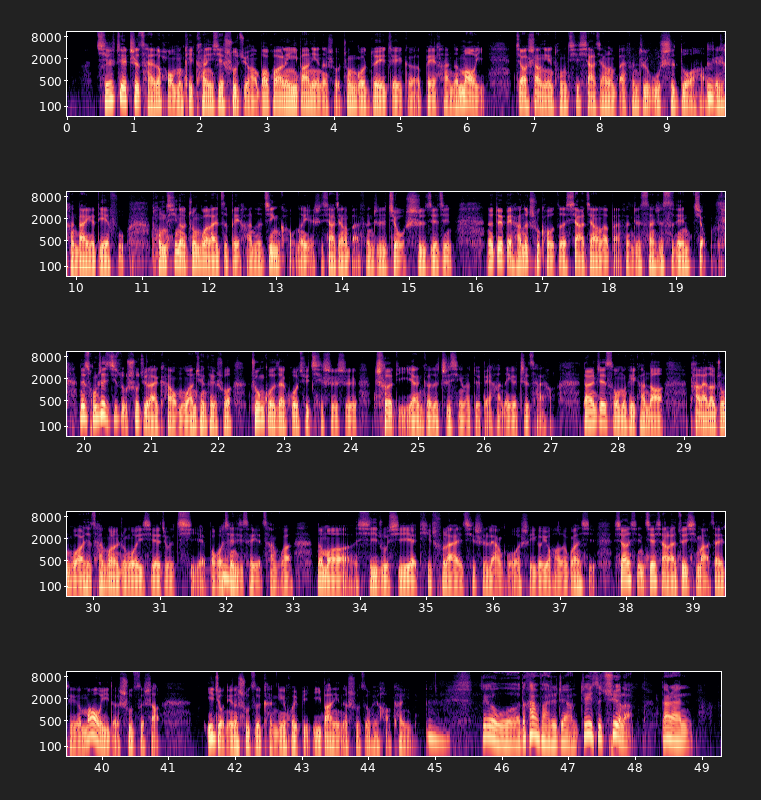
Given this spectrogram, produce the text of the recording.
其实这个制裁的话，我们可以看一些数据啊，包括二零一八年的时候，中国对这个北韩的贸易。较上年同期下降了百分之五十多，哈，这是很大一个跌幅。同期呢，中国来自北韩的进口呢也是下降了百分之九十接近。那对北韩的出口则下降了百分之三十四点九。那从这几组数据来看，我们完全可以说，中国在过去其实是彻底严格的执行了对北韩的一个制裁，哈。当然，这次我们可以看到他来到中国，而且参观了中国一些就是企业，包括前几次也参观。那么习主席也提出来，其实两国是。一个友好的关系，相信接下来最起码在这个贸易的数字上，一九年的数字肯定会比一八年的数字会好看一点。嗯，这个我的看法是这样，这次去了，当然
